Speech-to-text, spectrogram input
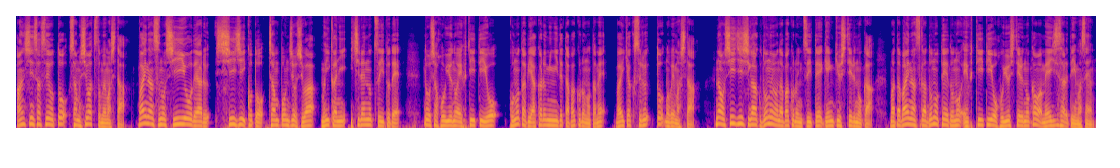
安心させようとサム氏は務めました。バイナンスの CEO である CG ことチャンポンジオ氏は6日に一連のツイートで、同社保有の FTT をこの度明るみに出た暴露のため売却すると述べました。なお CG 氏がどのような暴露について言及しているのか、またバイナンスがどの程度の FTT を保有しているのかは明示されていません。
